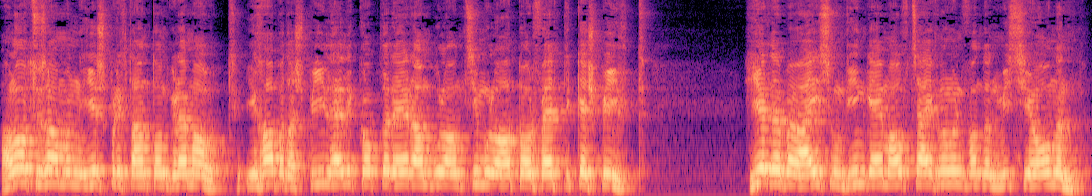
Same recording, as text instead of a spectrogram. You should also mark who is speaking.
Speaker 1: Hallo zusammen, hier spricht Anton Gremaut. Ich habe das Spiel Helikopter Air Ambulance Simulator fertig gespielt. Hier der Beweis und Ingame-Aufzeichnungen von den Missionen.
